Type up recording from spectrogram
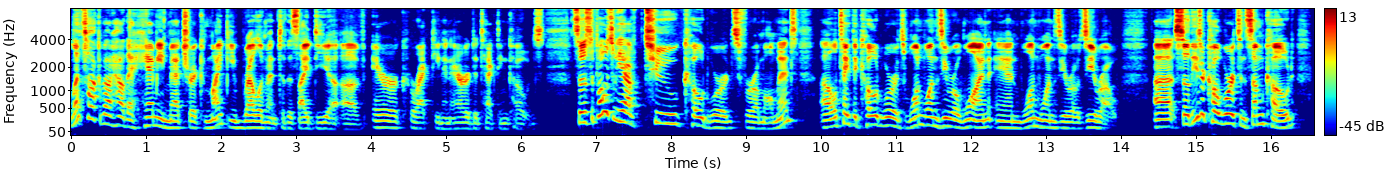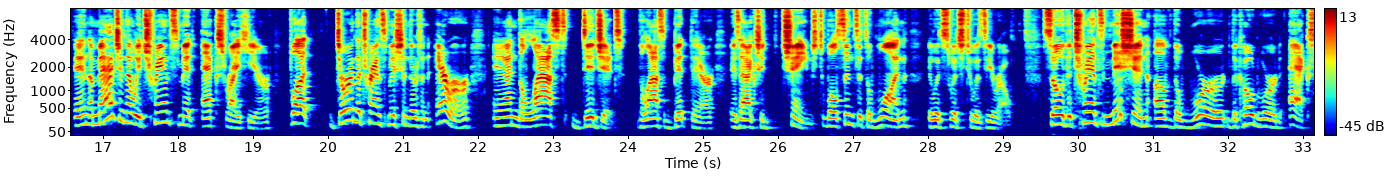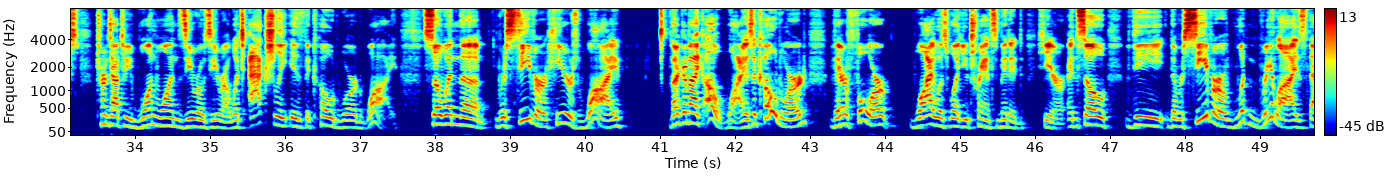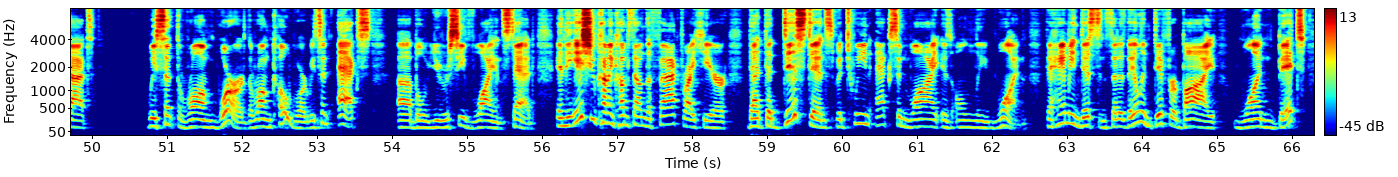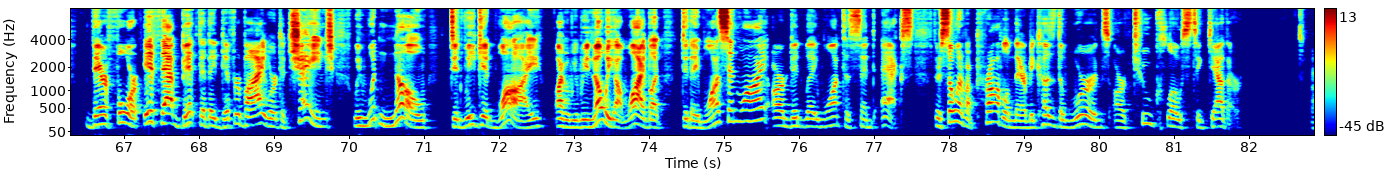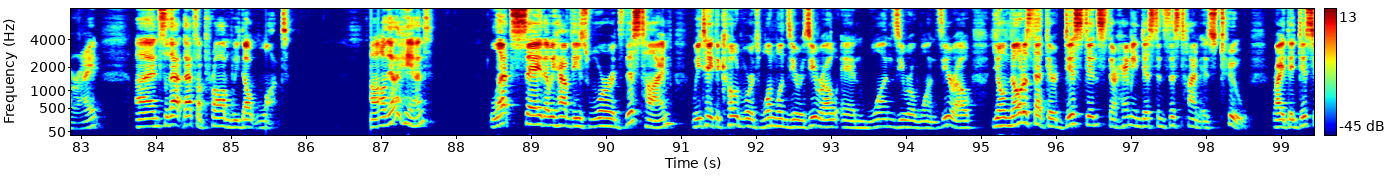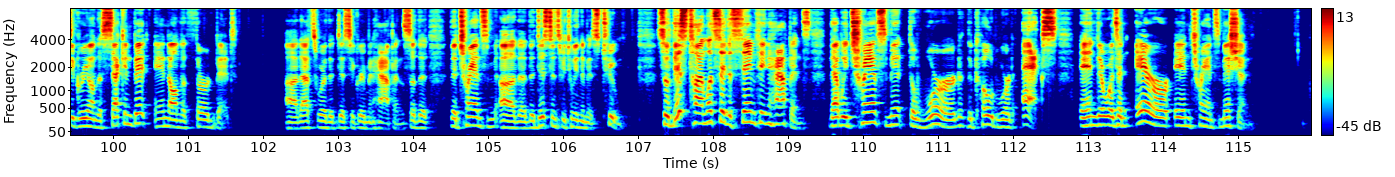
let's talk about how the Hamming metric might be relevant to this idea of error correcting and error detecting codes. So suppose we have two code words for a moment. Uh, we'll take the code words 1101 and 1100. Uh, so these are code words in some code, and imagine that we transmit X right here, but during the transmission there's an error and the last digit, the last bit there is actually changed. Well, since it's a 1, it would switch to a 0. So the transmission of the word, the code word X, turns out to be 1100, which actually is the code word Y. So when the receiver hears Y, they're going to be like, oh, Y is a code word, therefore Y was what you transmitted here. And so the the receiver wouldn't realize that we sent the wrong word, the wrong code word. We sent X, uh, but you receive y instead. And the issue kind of comes down to the fact right here that the distance between x and y is only 1. The Hamming distance, that is, they only differ by one bit. Therefore, if that bit that they differ by were to change, we wouldn't know did we get Y? I mean, we know we got Y, but did they want to send Y or did they want to send X? There's somewhat of a problem there because the words are too close together. All right. Uh, and so that, that's a problem we don't want. Uh, on the other hand, let's say that we have these words this time. We take the code words 1100 and 1010. You'll notice that their distance, their Hamming distance this time is 2, right? They disagree on the second bit and on the third bit. Uh, that's where the disagreement happens. So the the trans uh, the, the distance between them is 2. So this time, let's say the same thing happens, that we transmit the word, the code word X, and there was an error in transmission.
